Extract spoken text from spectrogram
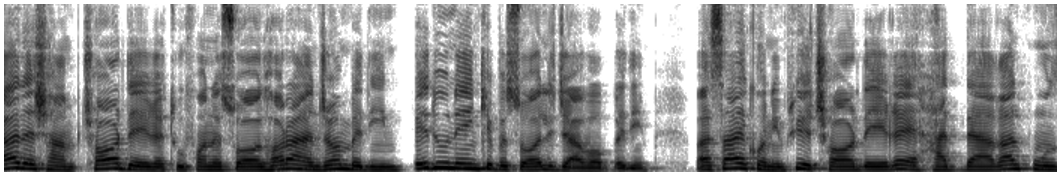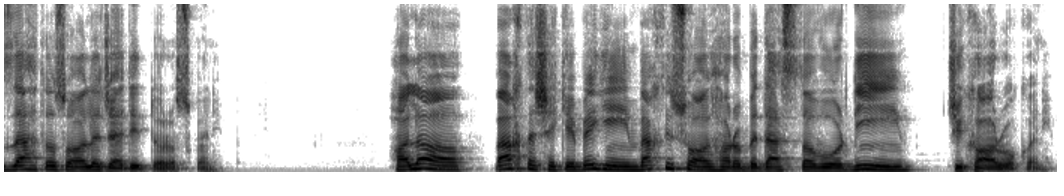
بعدش هم چهار دقیقه طوفان سوال ها رو انجام بدیم بدون اینکه به سوالی جواب بدیم و سعی کنیم توی چهار دقیقه حداقل 15 تا سوال جدید درست کنیم. حالا وقتشه که بگیم وقتی سوال ها رو به دست آوردیم چی کار بکنیم؟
